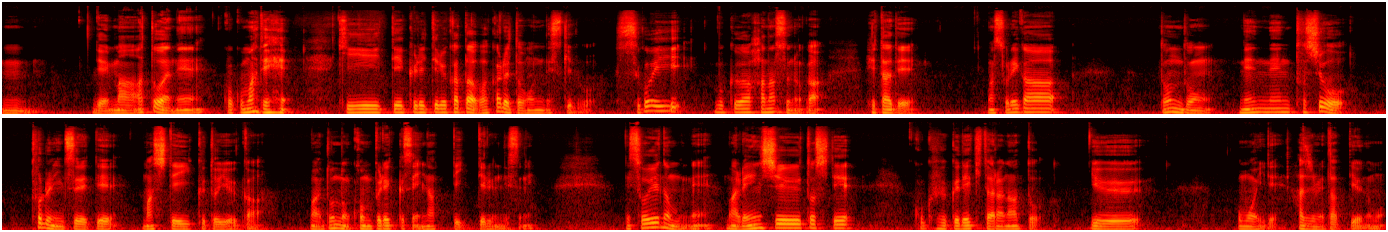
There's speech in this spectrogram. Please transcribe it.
うん。で、まあ、あとはね、ここまで 聞いてくれてる方はわかると思うんですけど、すごい僕は話すのが下手で、まあ、それがどんどん年々年を取るにつれて増していくというか、まあ、どんどんコンプレックスになっていってるんですね。でそういうのもね、まあ、練習として克服できたらなという思いで始めたっていうのも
